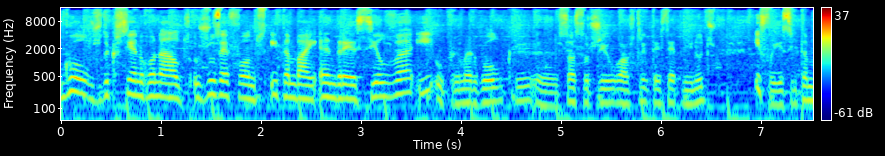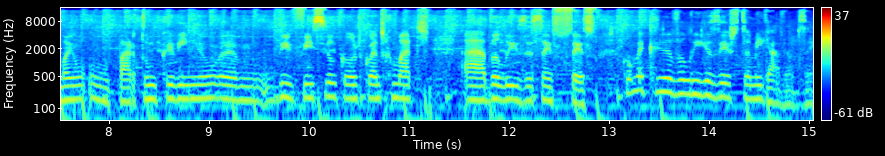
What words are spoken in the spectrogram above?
Golos de Cristiano Ronaldo, José Fonte e também André Silva. E o primeiro golo que uh, só surgiu aos 37 minutos. E foi assim também um, um parto um bocadinho um, difícil, com os quantos remates à baliza sem sucesso. Como é que avalias este amigável, Zé?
